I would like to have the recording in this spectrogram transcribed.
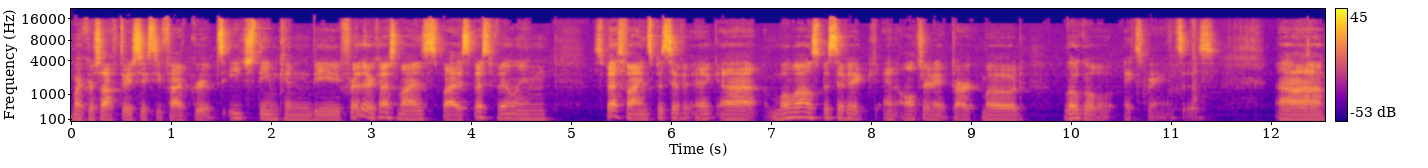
Microsoft 365 groups. Each theme can be further customized by specifying specifying specific uh, mobile specific and alternate dark mode logo experiences. Uh,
